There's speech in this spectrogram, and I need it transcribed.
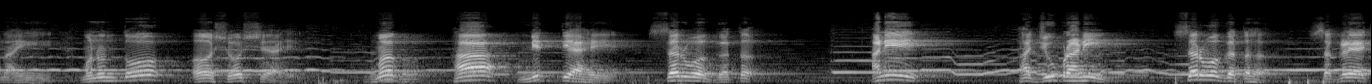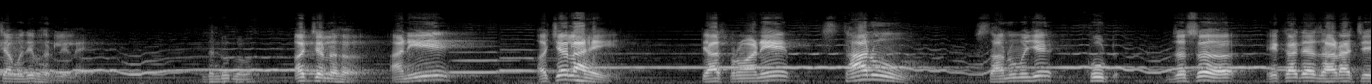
नाही म्हणून तो अशोष्य आहे. मग हा नित्य आहे सर्वगत. आणि हा जीव प्राणी सर्वगत सगळ्या याच्यामध्ये भरलेला आहे. दंडोत बाबा. अचल आणि अचल आहे. त्याचप्रमाणे स्थानू स्थानू म्हणजे खूट. जसं एखाद्या झाडाचे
